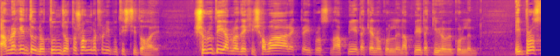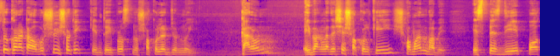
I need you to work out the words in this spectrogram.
আমরা কিন্তু নতুন যত সংগঠনই প্রতিষ্ঠিত হয়, শুরুতেই আমরা দেখি সবার একটাই প্রশ্ন, আপনি এটা কেন করলেন? আপনি এটা কীভাবে করলেন? এই প্রশ্ন করাটা অবশ্যই সঠিক, কিন্তু এই প্রশ্ন সকলের জন্যই। কারণ এই বাংলাদেশে সকলকেই সমানভাবে স্পেস দিয়ে পথ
